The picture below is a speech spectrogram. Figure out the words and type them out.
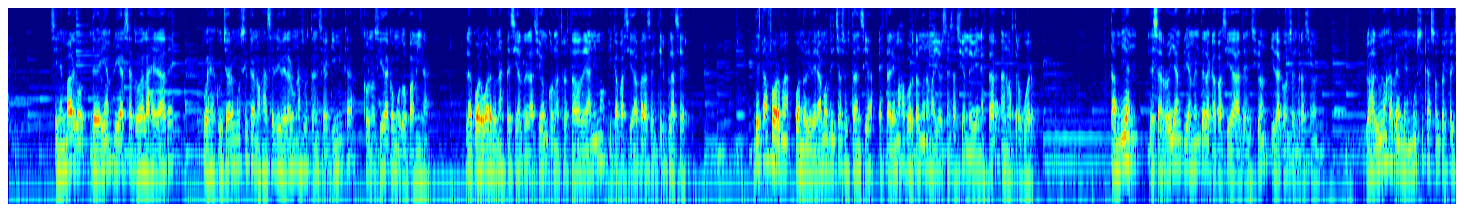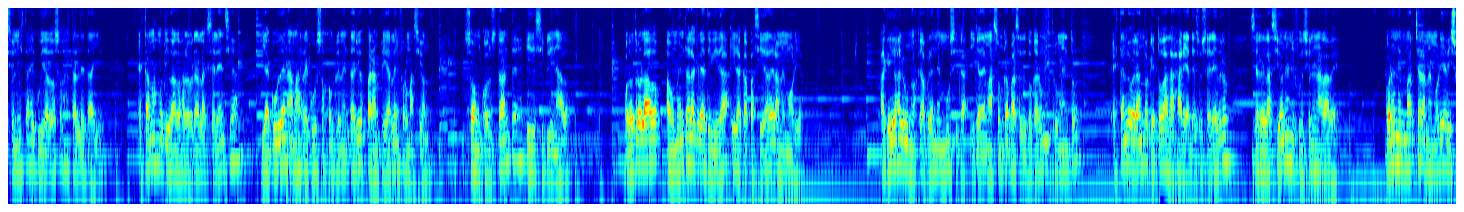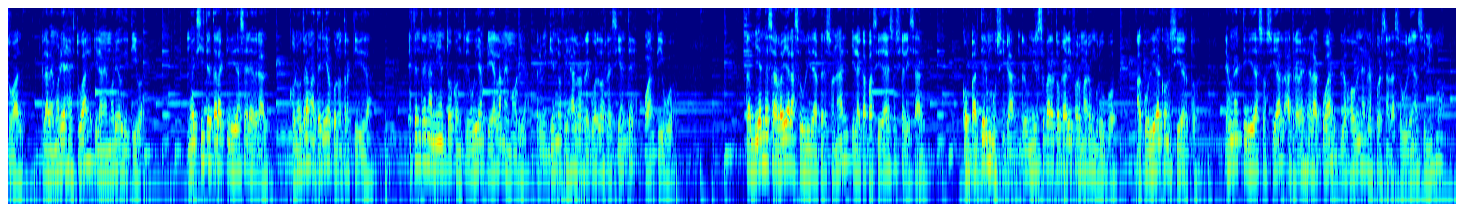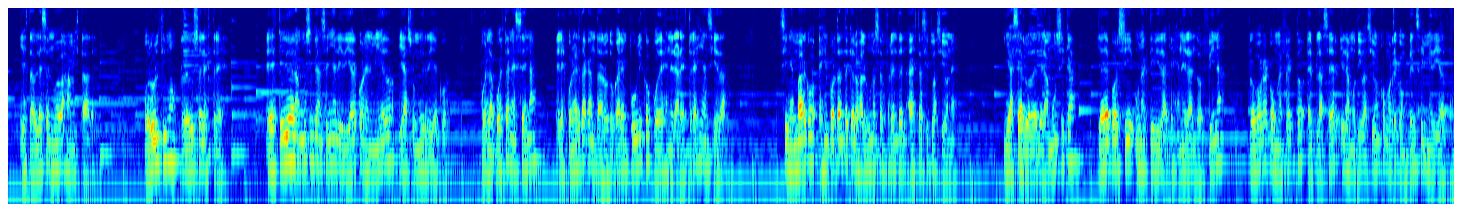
Sin embargo, debería ampliarse a todas las edades, pues escuchar música nos hace liberar una sustancia química conocida como dopamina, la cual guarda una especial relación con nuestro estado de ánimo y capacidad para sentir placer. De esta forma, cuando liberamos dicha sustancia, estaremos aportando una mayor sensación de bienestar a nuestro cuerpo. También desarrolla ampliamente la capacidad de atención y la concentración. Los alumnos que aprenden música son perfeccionistas y cuidadosos hasta el detalle. Están más motivados a lograr la excelencia y acuden a más recursos complementarios para ampliar la información. Son constantes y disciplinados. Por otro lado, aumenta la creatividad y la capacidad de la memoria. Aquellos alumnos que aprenden música y que además son capaces de tocar un instrumento están logrando que todas las áreas de su cerebro se relacionen y funcionen a la vez. Ponen en marcha la memoria visual, la memoria gestual y la memoria auditiva. No existe tal actividad cerebral con otra materia o con otra actividad. Este entrenamiento contribuye a ampliar la memoria, permitiendo fijar los recuerdos recientes o antiguos. También desarrolla la seguridad personal y la capacidad de socializar. Compartir música, reunirse para tocar y formar un grupo, acudir a conciertos, es una actividad social a través de la cual los jóvenes refuerzan la seguridad en sí mismos y establecen nuevas amistades. Por último, reduce el estrés. El estudio de la música enseña a lidiar con el miedo y a asumir riesgos pues la puesta en escena, el exponerte a cantar o tocar en público puede generar estrés y ansiedad. Sin embargo, es importante que los alumnos se enfrenten a estas situaciones y hacerlo desde la música, ya de por sí una actividad que genera endorfina, provoca como efecto el placer y la motivación como recompensa inmediata.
